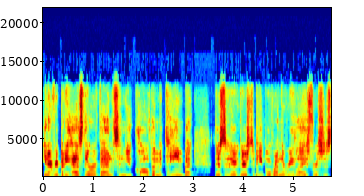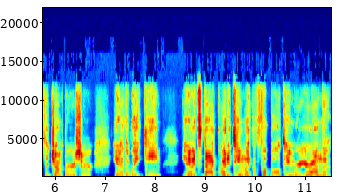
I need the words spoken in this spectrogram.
You know, everybody has their events and you call them a team, but there's there, there's the people who run the relays versus the jumpers or you know the weight team. You know, it's not quite a team like a football team where you're on the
